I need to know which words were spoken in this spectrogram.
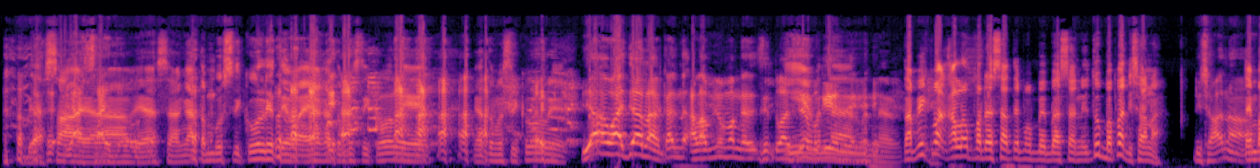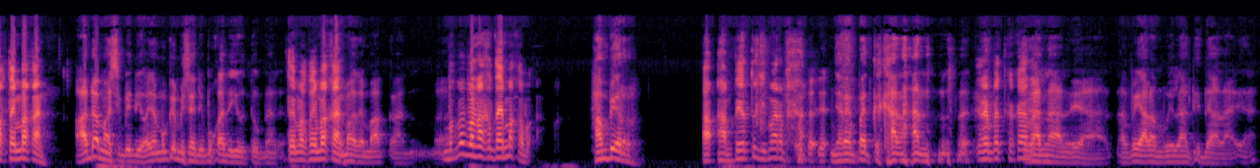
Biasa, Biasa ya, itu. biasa. Nggak tembus di kulit ya Pak ya, nggak tembus di kulit, nggak tembus di kulit. Ya wajar lah kan alamnya memang situasinya iya begini. benar, benar. Tapi Pak kalau pada saatnya pembebasan itu Bapak di sana, Di sana tembak-tembakan, ada masih videonya mungkin bisa dibuka di YouTube. tembak-tembakan. Tembak-tembakan. Bapak pernah ketembak Pak? Hampir Ha- Hampir tuh gimana Pak? nyerempet ke kanan. Rempet ke ke kanan. kanan ya. Tapi alhamdulillah tidak lah ya.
